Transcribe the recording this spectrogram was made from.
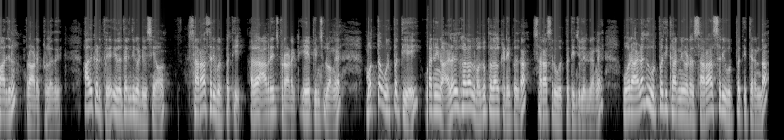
மார்ஜினல் ப்ராடக்ட் உள்ளது. அதுக்கடுத்து இதுல தெரிஞ்சுக்க வேண்டிய விஷயம் சராசரி உற்பத்தி அதாவது ஆவரேஜ் ப்ராடக்ட் ஏபின்னு சொல்லுவாங்க. மொத்த உற்பத்தியை காரணியின் அழகுகளால் வகுப்பதால் கிடைப்பது தான் சராசரி உற்பத்தின்னு சொல்லியிருக்காங்க. ஒரு அழகு உற்பத்தி காரணியோட சராசரி உற்பத்தி திறன் தான்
